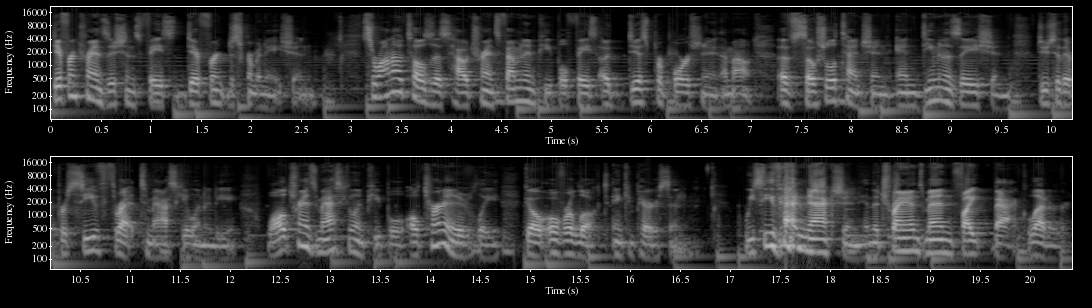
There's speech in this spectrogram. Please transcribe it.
different transitions face different discrimination. Serano tells us how trans feminine people face a disproportionate amount of social attention and demonization due to their perceived threat to masculinity, while trans masculine people alternatively go overlooked in comparison. We see that in action in the Trans Men Fight Back letter.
